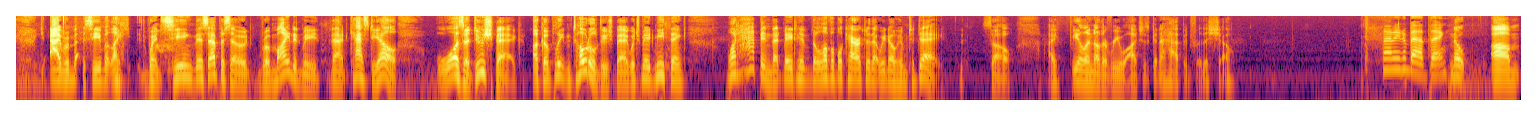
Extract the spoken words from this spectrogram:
I rem- see, but like when seeing this episode reminded me that Castiel was a douchebag, a complete and total douchebag, which made me think, what happened that made him the lovable character that we know him today? So, I feel another rewatch is going to happen for this show. That ain't a bad thing. Nope. Um.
